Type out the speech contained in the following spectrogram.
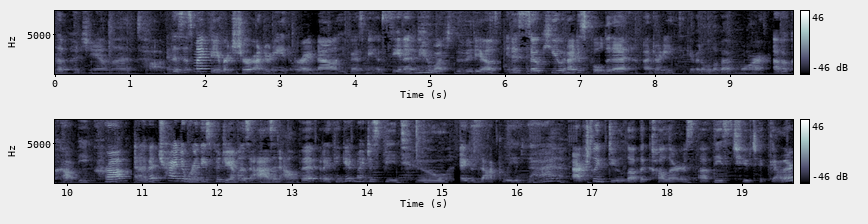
the pajama top. This is my favorite shirt underneath right now. You guys may have seen it if you watched the videos. It is so cute and I just folded it underneath to give it a little bit more of a croppy crop. And I've been trying to wear these pajamas as an outfit, but I think it might just be too exactly that. I actually do love the colors of these two together.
